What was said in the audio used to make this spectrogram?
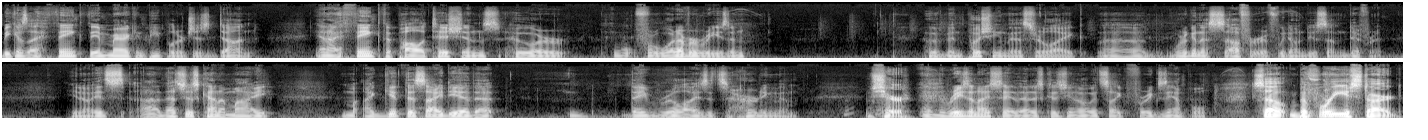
because I think the American people are just done. And I think the politicians who are, for whatever reason, who have been pushing this are like, uh, we're going to suffer if we don't do something different. You know, it's uh, that's just kind of my I get this idea that they realize it's hurting them. Sure. And the reason I say that is because, you know, it's like, for example, So before you start,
